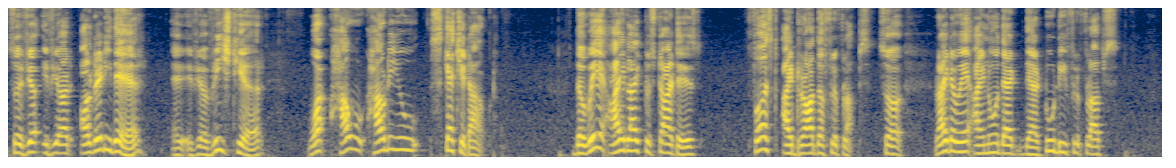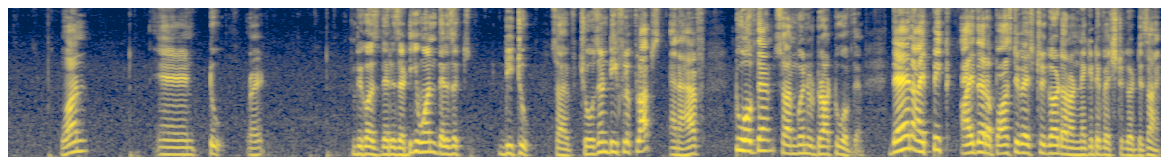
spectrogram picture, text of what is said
So if you're if you are already there, eh, if you have reached here, what how how do you sketch it out? The way I like to start is first I draw the flip flops. So right away I know that there are two D flip flops, one and two, right? Because there is a D1, there is a D2. So I've chosen D flip flops and I have two of them. So I'm going to draw two of them. Then I pick either a positive edge triggered or a negative edge triggered design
